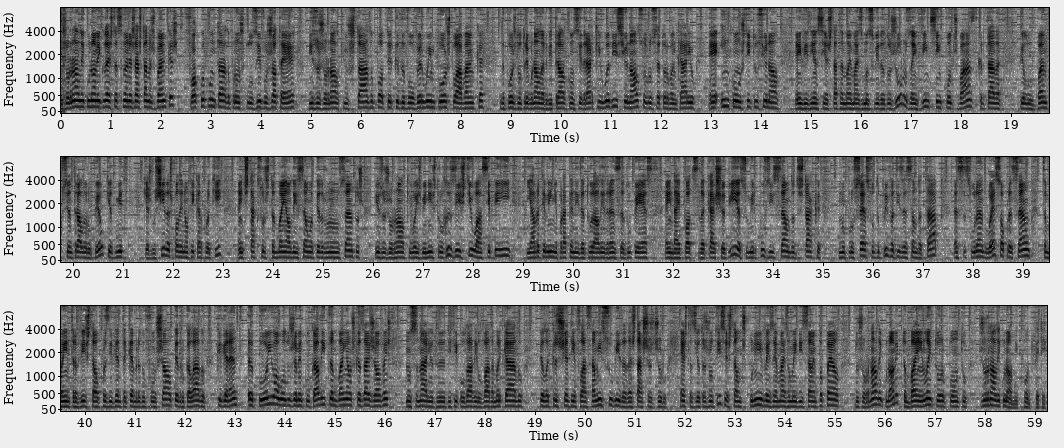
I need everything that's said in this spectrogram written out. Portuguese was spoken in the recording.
O Jornal Económico desta semana já está nas bancas. Foco apontado para um exclusivo JE. Diz o jornal que o Estado pode ter que devolver o imposto à banca depois do Tribunal Arbitral considerar que o adicional sobre o setor bancário é inconstitucional. Em evidência está também mais uma subida dos juros em 25 pontos base, decretada pelo Banco Central Europeu, que admite que as mexidas podem não ficar por aqui. Em destaque surge também a audição a Pedro Nuno Santos. Diz o jornal que o ex-ministro resistiu à CPI e abre caminho para a candidatura à liderança do PS. Ainda a hipótese da Caixa B assumir posição de destaque no processo de privatização da TAP, assessorando essa operação. Também entrevista ao presidente da Câmara do Funchal, Pedro Calado, que garante apoio ao alojamento local e também aos casais jovens, num cenário de dificuldade elevada a mercado, pela crescente inflação e subida das taxas de juro. Estas e outras notícias estão disponíveis em mais uma edição em papel do Jornal Económico, também em leitor.jornaleconómico.pt.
